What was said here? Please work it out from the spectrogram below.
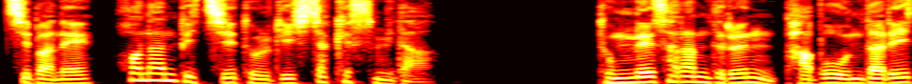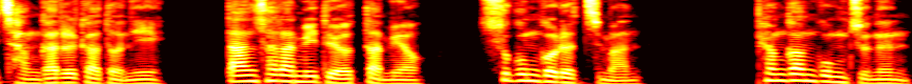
집안에 환한 빛이 돌기 시작했습니다. 동네 사람들은 바보 온달이 장가를 가더니 딴 사람이 되었다며 수군거렸지만 평강공주는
